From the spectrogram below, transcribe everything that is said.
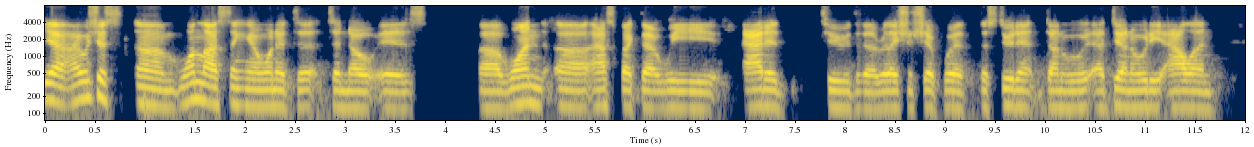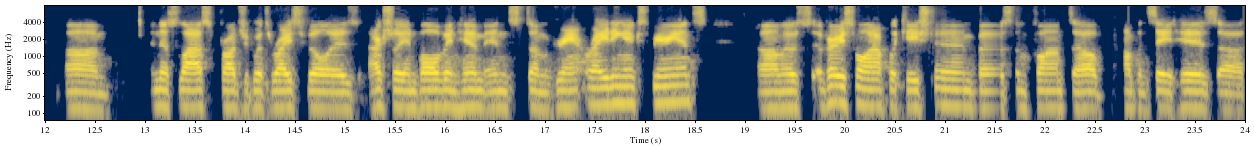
Yeah, I was just um, one last thing I wanted to to note is uh, one uh, aspect that we added to the relationship with the student Dunwoody, at Dunwoody Allen um, in this last project with Riceville is actually involving him in some grant writing experience. Um, it was a very small application, but some fun to help compensate his uh,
